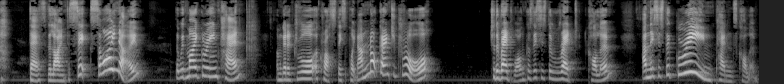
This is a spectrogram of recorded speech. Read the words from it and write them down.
There's the line for six. So I know that with my green pen, I'm going to draw across this point. Now, I'm not going to draw to the red one because this is the red column and this is the green pens column.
